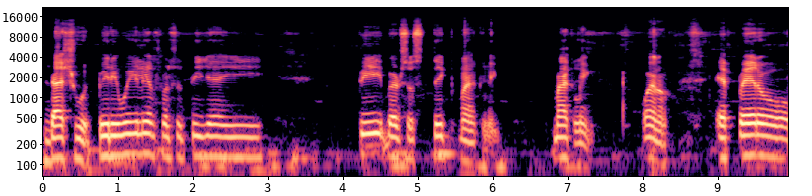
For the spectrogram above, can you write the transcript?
Dashwood, Petey Williams versus TJ P versus Dick Macklin. Macklin. Bueno, espero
